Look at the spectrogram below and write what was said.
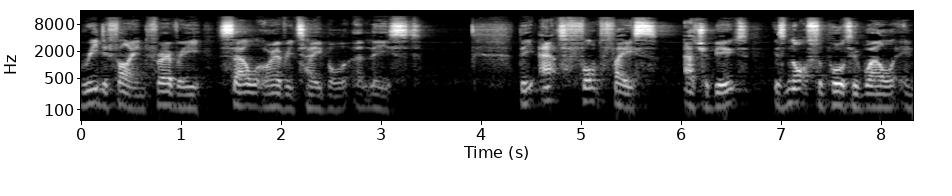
redefined for every cell or every table at least. The at font face attribute is not supported well in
